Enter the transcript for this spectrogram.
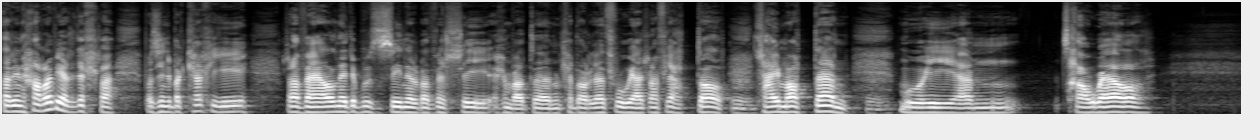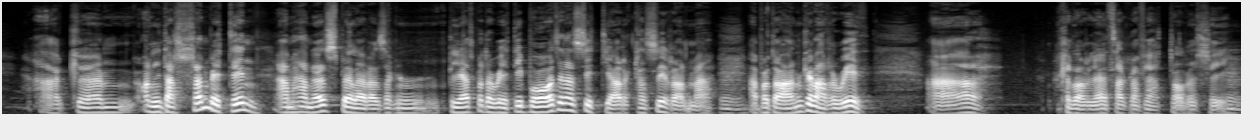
da ni'n haro fi ar y dechrau, bod sy'n debycach i Rafel neu Debussy neu rhywbeth felly, chi'n bod, um, cerddoriaeth fwy agraffiadol, mm. llai modern, mm. mwy um, tawel, Ac um, o'n i'n darllen wedyn am hanes Bill Evans ac yn deall bod o wedi bod yn astudio'r clasuron yma mm. a bod o'n gyfarwydd a chynoriaeth argraffiadol felly. Mm.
